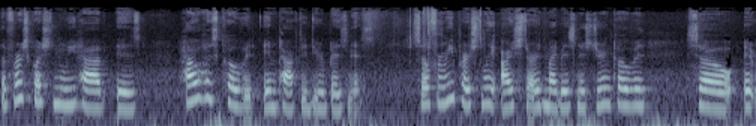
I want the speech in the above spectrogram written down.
The first question we have is How has COVID impacted your business? So for me personally, I started my business during COVID. So it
